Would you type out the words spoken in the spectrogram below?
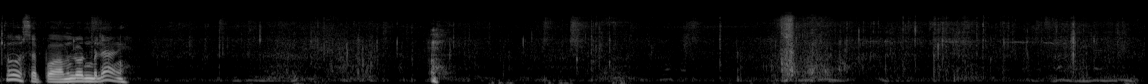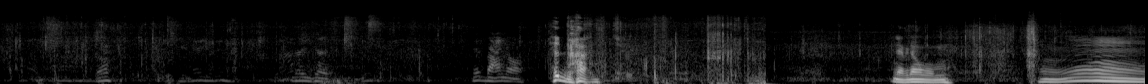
โอ้สปอร์มันหล่นไปแล้วนี่เฮ็ดบานเนี่ยพี่น้องผมอืม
